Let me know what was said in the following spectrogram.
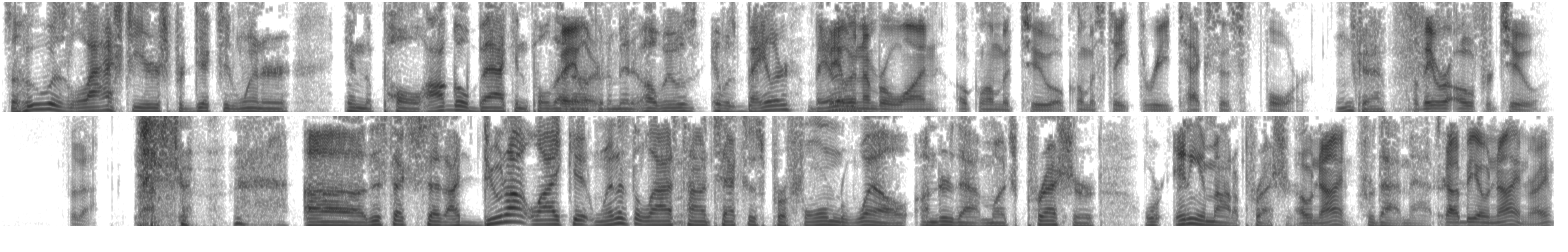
so. Who was last year's predicted winner? In the poll, I'll go back and pull that Baylor. up in a minute. Oh, it was it was Baylor. Baylor was- number one, Oklahoma two, Oklahoma State three, Texas four. Okay. So they were 0 for two for that last year. Uh, this texter says, I do not like it. When is the last time Texas performed well under that much pressure or any amount of pressure Oh nine, for that matter? It's got to be 09, right?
